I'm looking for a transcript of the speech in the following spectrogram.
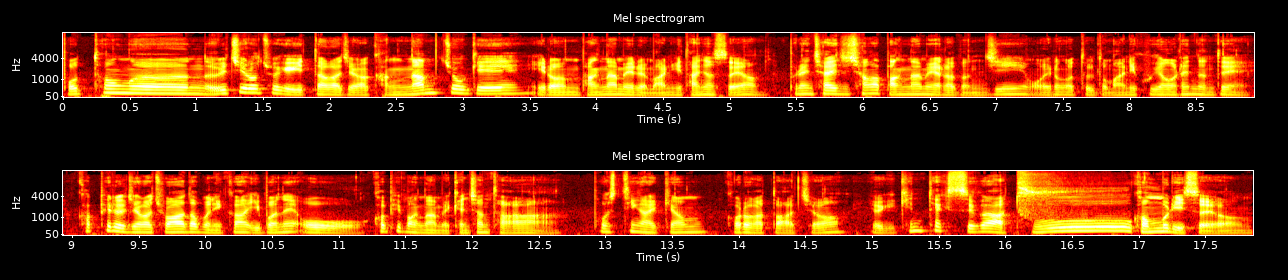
보통은 을지로 쪽에 있다가 제가 강남 쪽에 이런 박람회를 많이 다녔어요. 프랜차이즈 창업 박람회라든지 뭐 이런 것들도 많이 구경을 했는데 커피를 제가 좋아하다 보니까 이번에 오 커피 박람회 괜찮다. 포스팅할 겸 걸어갔다 왔죠. 여기 킨텍스가 두 건물이 있어요.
